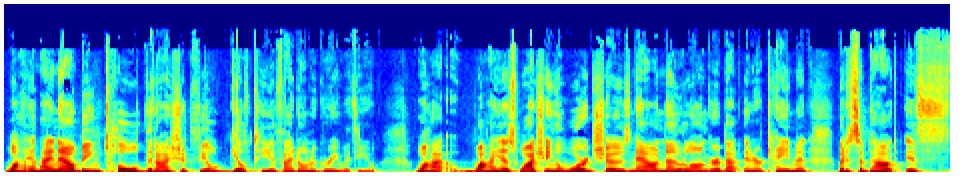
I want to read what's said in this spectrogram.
why am I now being told that I should feel guilty if I don't agree with you? Why why is watching award shows now no longer about entertainment, but it's about if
